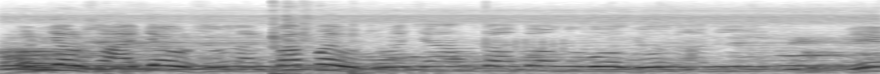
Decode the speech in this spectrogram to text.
पणज्या वचून आजा वचून आनी बापाय वचून अशें आमकां आतां अनुभव घेवन आमी हे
